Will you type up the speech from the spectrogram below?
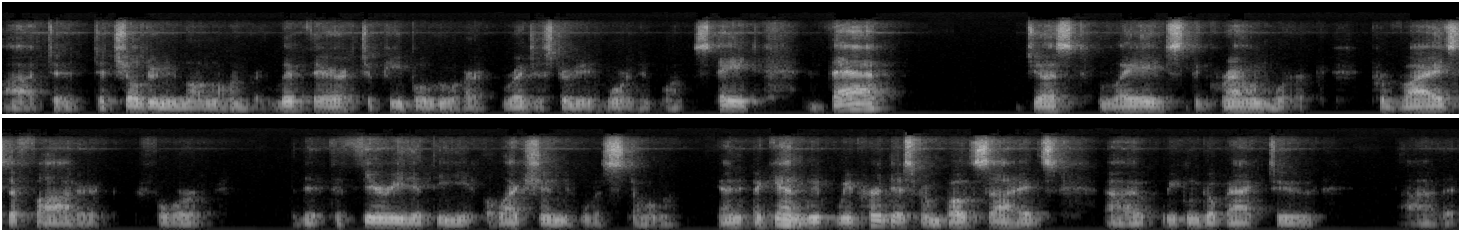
uh, to, to children who no longer live there, to people who are registered in more than one state. That just lays the groundwork, provides the fodder for the, the theory that the election was stolen. And again, we've, we've heard this from both sides. Uh, we can go back to uh, the,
